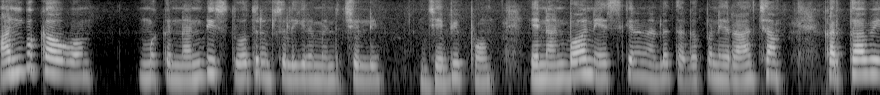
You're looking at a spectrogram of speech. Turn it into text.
அன்புக்காகவும் உமக்கு நன்றி ஸ்தோத்திரம் சொல்கிறோம் என்று சொல்லி ஜெபிப்போம். என் அன்பா நேசிக்கிற நல்ல தகப்பனே ராஜா கர்த்தாவே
